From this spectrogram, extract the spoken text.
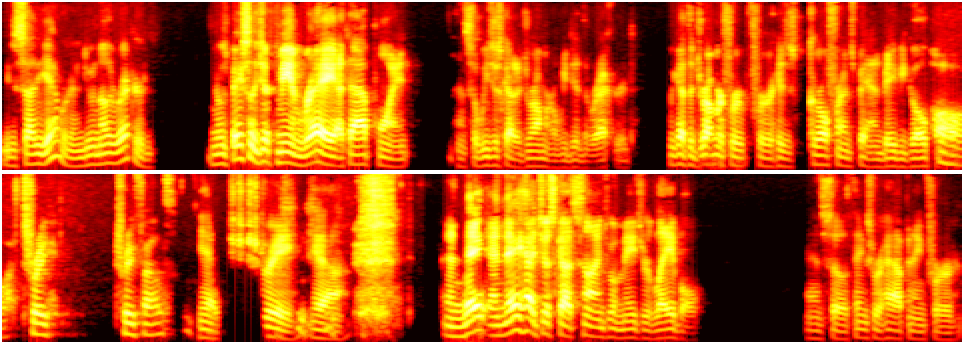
we decided, yeah, we're going to do another record. And it was basically just me and Ray at that point, and so we just got a drummer and we did the record. We got the drummer for for his girlfriend's band, Baby Gopal. Oh, Trey, Trey Files. Yeah, Trey. Yeah. and they and they had just got signed to a major label, and so things were happening for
